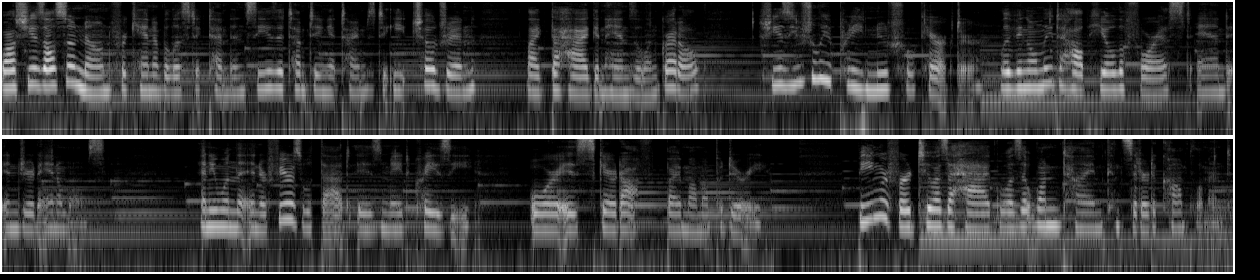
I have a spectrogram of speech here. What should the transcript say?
While she is also known for cannibalistic tendencies, attempting at times to eat children, like the hag in Hansel and Gretel, she is usually a pretty neutral character, living only to help heal the forest and injured animals. Anyone that interferes with that is made crazy or is scared off by Mama Pădurii. Being referred to as a hag was at one time considered a compliment.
